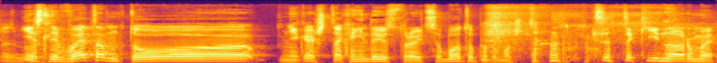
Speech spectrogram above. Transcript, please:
Возможно. Если в этом, то, мне кажется, так и не дают строить в субботу, потому что такие нормы.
